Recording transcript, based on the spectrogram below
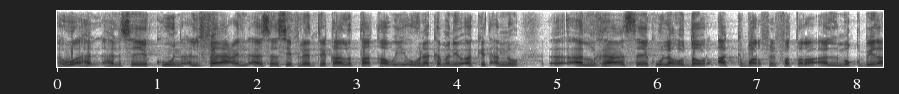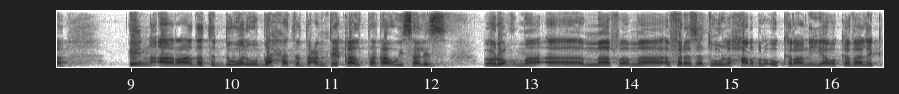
هو هل هل سيكون الفاعل الأساسي في الانتقال الطاقوي هناك من يؤكد أنه الغاز سيكون له دور أكبر في الفترة المقبلة إن أرادت الدول وبحثت عن انتقال طاقوي سلس رغم آه، ما ما أفرزته الحرب الأوكرانية وكذلك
